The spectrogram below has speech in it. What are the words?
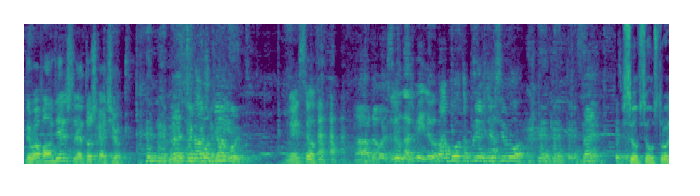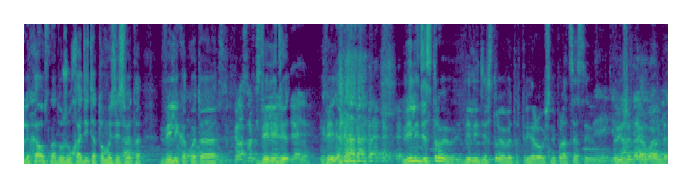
Да вы обалдели, что ли? Я тоже хочу. Да, телефон какой. У меня есть селфи. А, давай. Лю, нажми, Лю. Работа прежде всего. Все, все, устроили хаос, надо уже уходить, а то мы здесь это ввели какой-то... Ввели, ввели дестрой, ввели дестрой в этот тренировочный процесс и в режим команды.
